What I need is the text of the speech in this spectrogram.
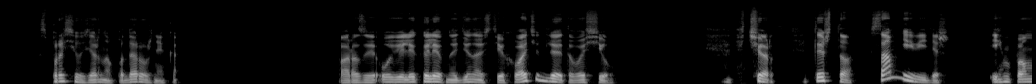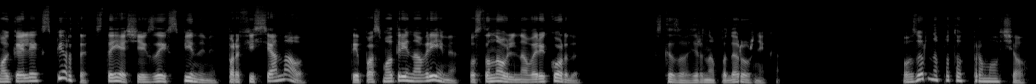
— спросил зерно подорожника. «А разве у великолепной династии хватит для этого сил?» «Черт, ты что, сам не видишь? Им помогали эксперты, стоящие за их спинами, профессионалы. Ты посмотри на время установленного рекорда», — сказал зерно подорожника. Озорный поток промолчал.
